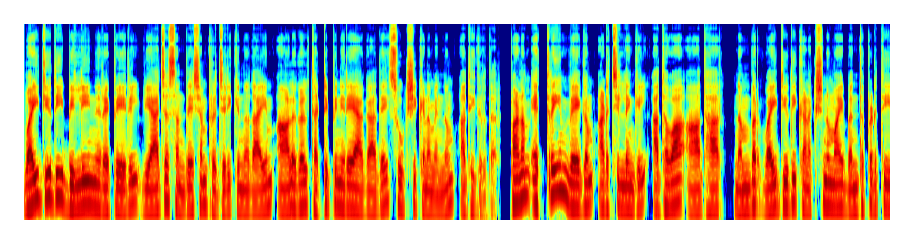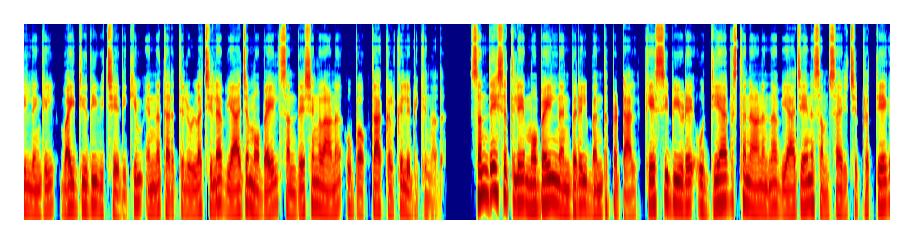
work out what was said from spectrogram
വൈദ്യുതി ബില്ലിനിറെ പേരിൽ വ്യാജ സന്ദേശം പ്രചരിക്കുന്നതായും ആളുകൾ തട്ടിപ്പിനിരയാകാതെ സൂക്ഷിക്കണമെന്നും അധികൃതർ. പണം എത്രയും വേഗം അടച്ചില്ലെങ്കിൽ അഥവാ ആധാർ നമ്പർ വൈദ്യുതി കണക്ഷനുമായി ബന്ധപ്പെടുത്തിയില്ലെങ്കിൽ വൈദ്യുതി വിച്ഛേദിക്കും എന്ന തരത്തിലുള്ള ചില വ്യാജ മൊബൈൽ സന്ദേശങ്ങളാണ് ഉപഭോക്താക്കൾക്ക് ലഭിക്കുന്നത്. സന്ദേശത്തിലെ മൊബൈൽ നമ്പറിൽ ബന്ധപ്പെട്ടാൽ കെ സി ബിയുടെ ഉദ്യോഗസ്ഥനാണെന്ന വ്യാജേന സംസാരിച്ച് പ്രത്യേക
